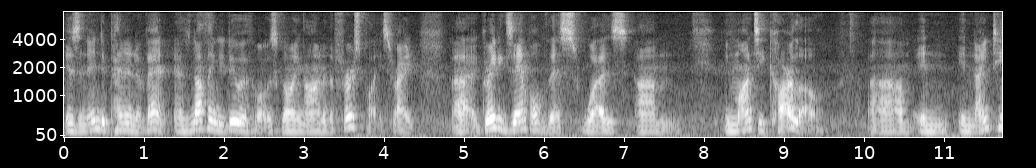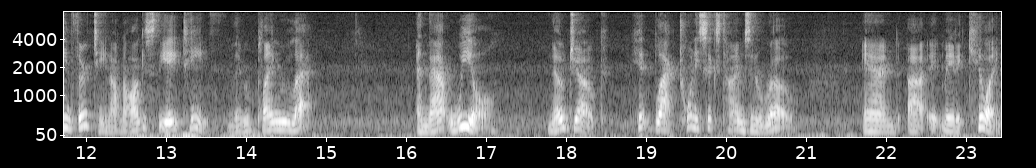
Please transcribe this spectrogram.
is an independent event. It has nothing to do with what was going on in the first place, right? Uh, a great example of this was um, in Monte Carlo um, in in 1913 on August the 18th. They were playing roulette, and that wheel, no joke, hit black 26 times in a row. And uh, it made a killing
